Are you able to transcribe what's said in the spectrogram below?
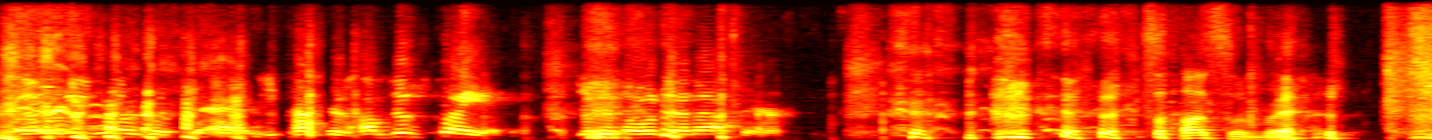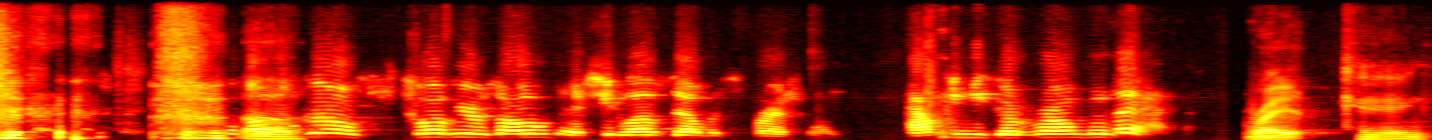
No, he wasn't, said, I'm just saying. Just throwing that out there. That's awesome, man. Well, my Uh, little girl's 12 years old and she loves Elvis Presley. How can you go wrong with that? right. King.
